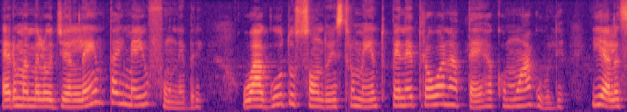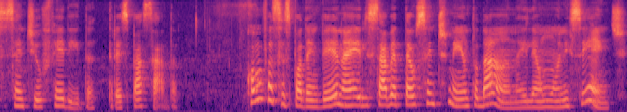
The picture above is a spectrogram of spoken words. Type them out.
Era uma melodia lenta e meio fúnebre. O agudo som do instrumento penetrou-a na terra como uma agulha, e ela se sentiu ferida, trespassada. Como vocês podem ver, né, ele sabe até o sentimento da Ana, ele é um onisciente.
